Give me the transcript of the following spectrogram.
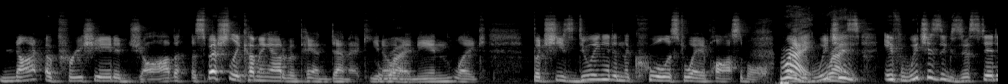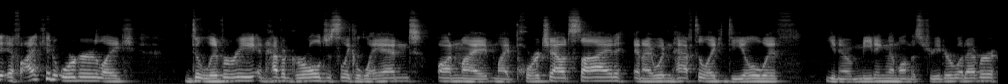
not appreciated job, especially coming out of a pandemic. You know right. what I mean? Like, but she's doing it in the coolest way possible. Right. Like if witches, right. if witches existed, if I could order like delivery and have a girl just like land on my my porch outside, and I wouldn't have to like deal with you know meeting them on the street or whatever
